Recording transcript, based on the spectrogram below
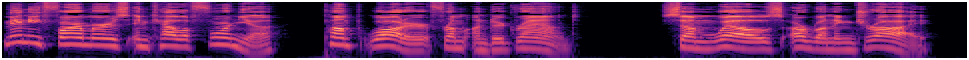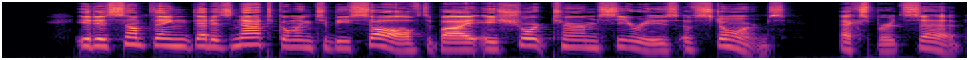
Many farmers in California pump water from underground. Some wells are running dry. It is something that is not going to be solved by a short term series of storms, experts said.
